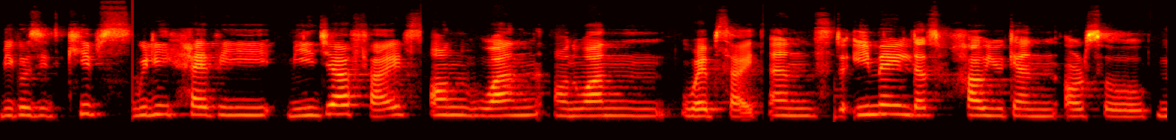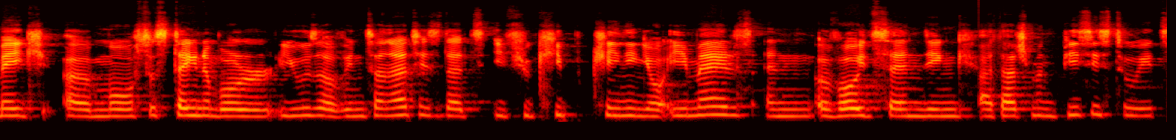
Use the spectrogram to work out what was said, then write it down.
because it keeps really heavy media files on one on one website. And the email, that's how you can also make a more sustainable use of internet. Is that if you keep cleaning your emails and avoid sending attachment pieces to it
